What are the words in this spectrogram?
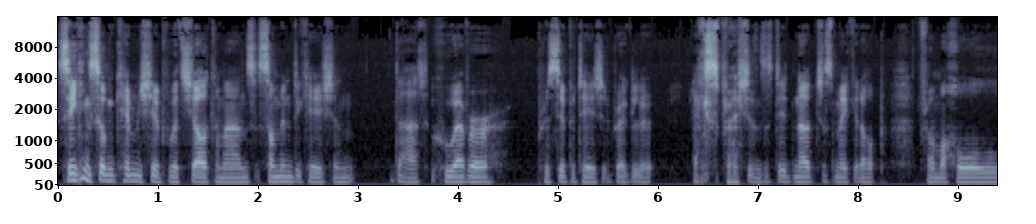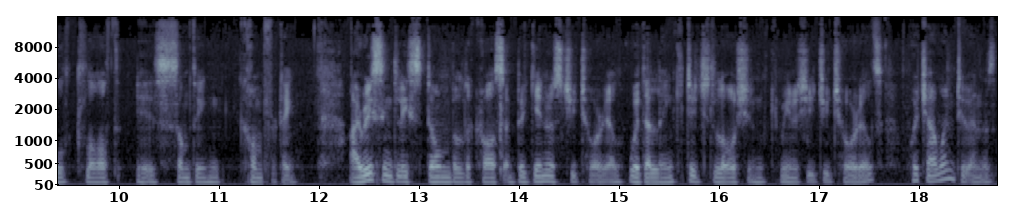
Seeking some kinship with shell commands, some indication that whoever precipitated regular expressions did not just make it up from a whole cloth is something comforting. I recently stumbled across a beginner's tutorial with a link, to DigitalOcean Community Tutorials, which I went to and is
